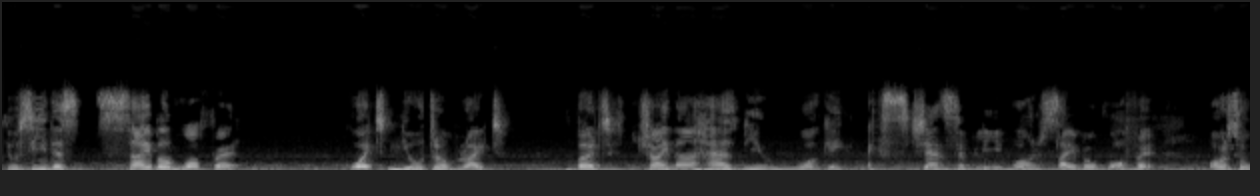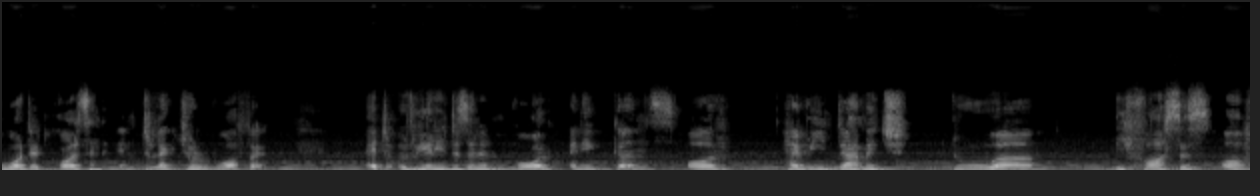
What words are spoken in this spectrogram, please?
You see, this cyber warfare, quite new term, right? But China has been working extensively on cyber warfare, also what it calls an intellectual warfare. It really doesn't involve any guns or heavy damage to uh, the forces of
